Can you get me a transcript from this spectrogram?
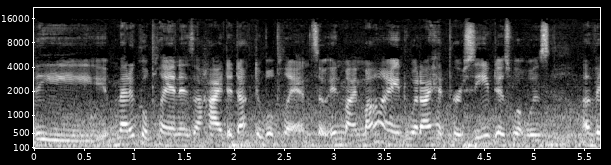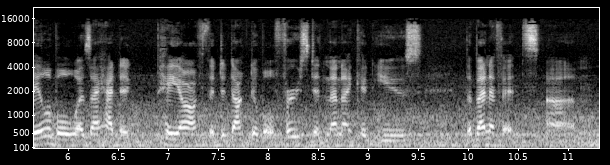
the medical plan is a high deductible plan. So in my mind, what I had perceived as what was available was I had to pay off the deductible first, and then I could use the benefits. Um,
